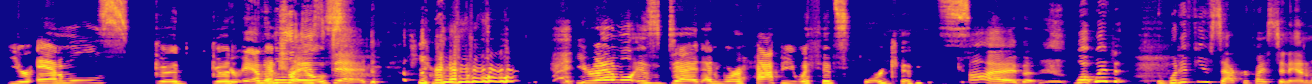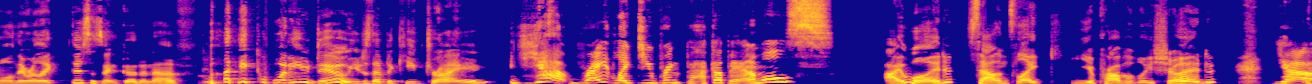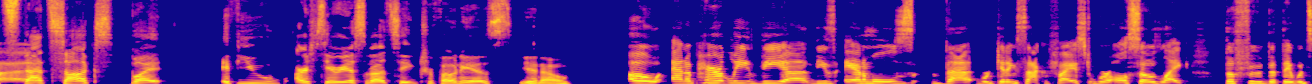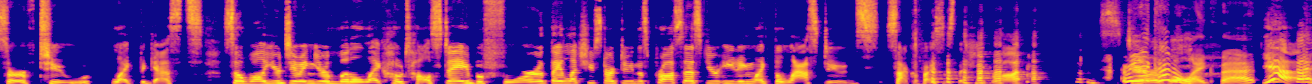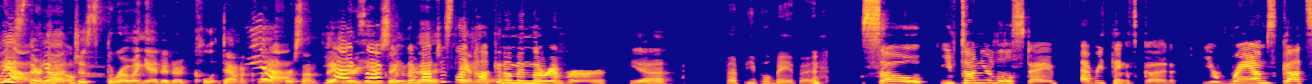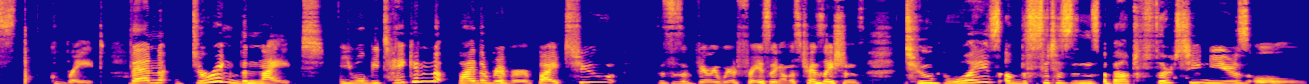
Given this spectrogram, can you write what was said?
your animals, good, good Your animal entrails. is dead. Your, your animal is dead, and we're happy with its organs. God, what would what if you sacrificed an animal and they were like, "This isn't good enough"? Like, what do you do? You just have to keep trying. Yeah, right? Like, do you bring backup animals? I would. Sounds like you probably should. Yeah. It's, that sucks, but if you are serious about seeing Trophonius, you know. Oh, and apparently the uh these animals that were getting sacrificed were also like the food that they would serve to like the guests. So while you're doing your little like hotel stay before they let you start doing this process, you're eating like the last dude's sacrifices that he brought. I mean, I kind of like that. yeah, At least yeah, they're not know. just throwing it in a cl- down a cliff Yeah. or something. Yeah, they're exactly. using They're not just like animal. hucking them in the river. Yeah. That people bathe in. So you've done your little stay. Everything's good. Your ram's guts, great. Then during the night, you will be taken by the river by two. This is a very weird phrasing on this translation. Two boys of the citizens about 13 years old.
